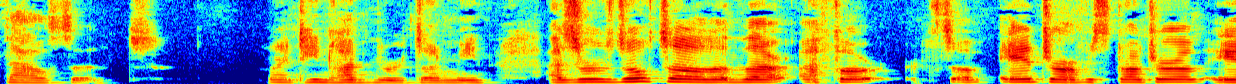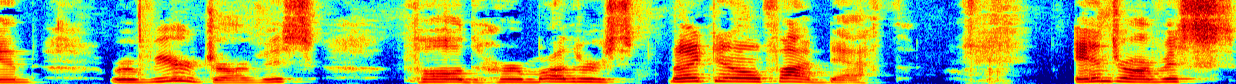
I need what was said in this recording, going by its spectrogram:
thousands. 1900s, I mean, as a result of the efforts of Ann Jarvis, daughter of Anne Revere Jarvis, followed her mother's 1905 death. Ann Jarvis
